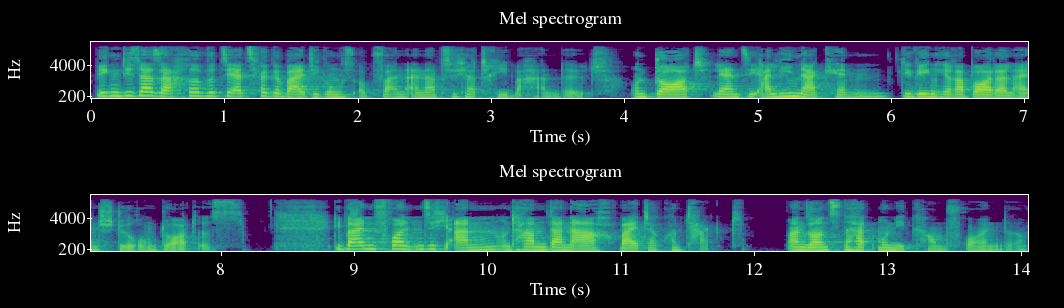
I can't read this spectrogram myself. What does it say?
Wegen dieser Sache wird sie als Vergewaltigungsopfer in einer Psychiatrie behandelt. Und dort lernt sie Alina kennen, die wegen ihrer Borderline-Störung dort ist. Die beiden freunden sich an und haben danach weiter Kontakt. Ansonsten hat Monique kaum Freunde.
